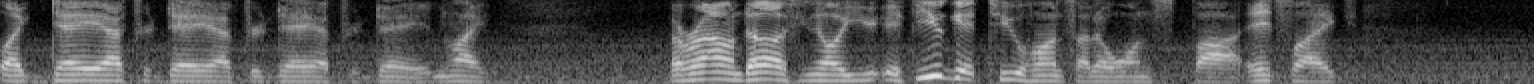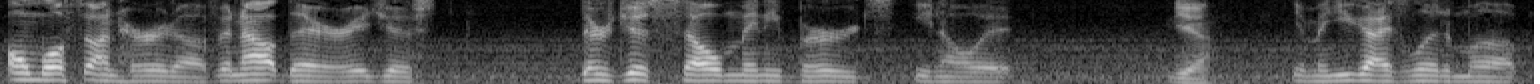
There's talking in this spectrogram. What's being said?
like day after day after day after day, and like around us, you know, you, if you get two hunts out of one spot, it's like almost unheard of. And out there, it just there's just so many birds. You know it. Yeah. I mean, you guys lit them up.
